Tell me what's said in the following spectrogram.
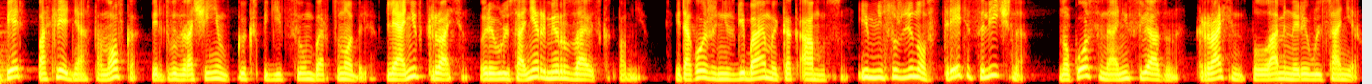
Теперь последняя остановка перед возвращением к экспедиции Умберто Нобеля. Леонид Красин, революционер и мерзавец, как по мне. И такой же несгибаемый, как Амундсен. Им не суждено встретиться лично, но косвенно они связаны. Красин – пламенный революционер,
